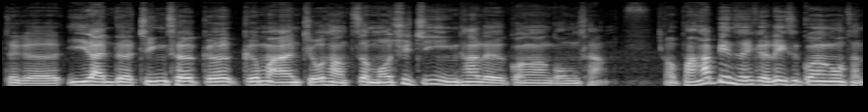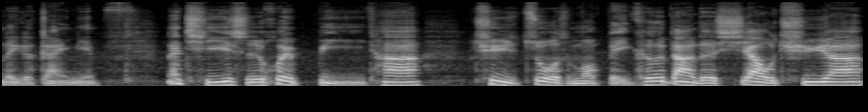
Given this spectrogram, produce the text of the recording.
这个宜兰的金车格格玛兰酒厂怎么去经营它的观光工厂。哦，把它变成一个类似观光工厂的一个概念，那其实会比它去做什么北科大的校区啊，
